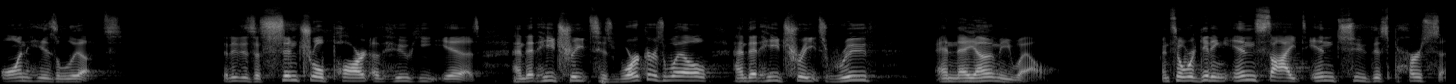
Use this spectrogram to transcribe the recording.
on his lips, that it is a central part of who he is, and that he treats his workers well, and that he treats Ruth and Naomi well. And so we're getting insight into this person.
